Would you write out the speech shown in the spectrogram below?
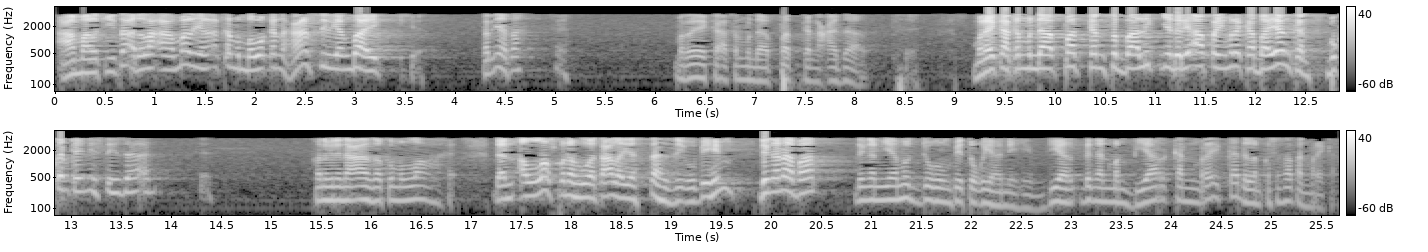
Amal kita adalah amal yang akan membawakan hasil yang baik. Ternyata mereka akan mendapatkan adab. Mereka akan mendapatkan sebaliknya dari apa yang mereka bayangkan. Bukankah ini istihzaan? Dan Allah subhanahu wa ta'ala yastahzi'u bihim. Dengan apa? Dengan yamudduhum fitughyanihim. Dia dengan membiarkan mereka dalam kesesatan mereka.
